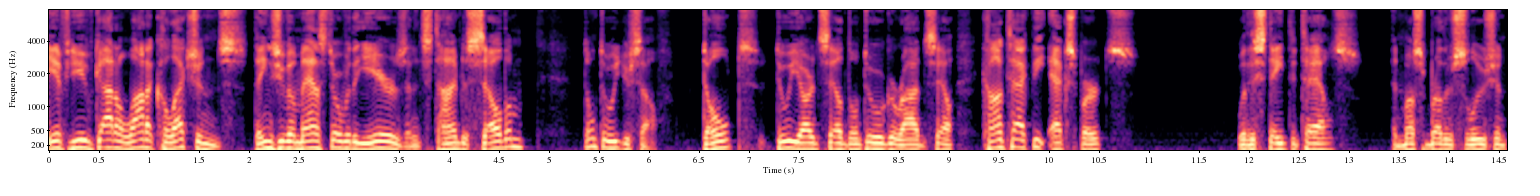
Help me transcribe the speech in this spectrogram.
If you've got a lot of collections, things you've amassed over the years, and it's time to sell them, don't do it yourself. Don't do a yard sale. Don't do a garage sale. Contact the experts with estate details and Musser Brothers Solution.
